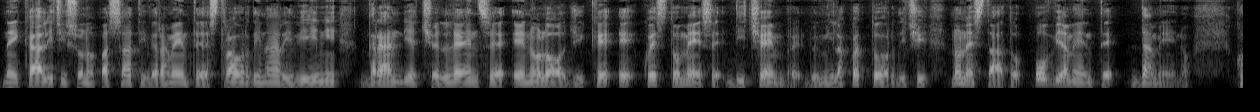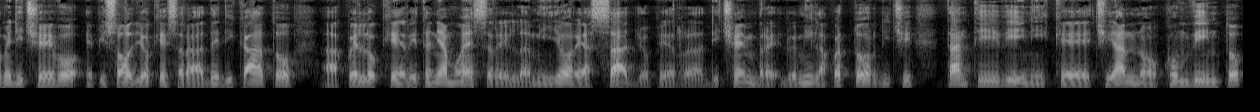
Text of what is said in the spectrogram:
Nei calici sono passati veramente straordinari vini, grandi eccellenze enologiche e questo mese, dicembre 2014, non è stato ovviamente da meno. Come dicevo, episodio che sarà dedicato a quello che riteniamo essere il migliore assaggio per dicembre 2014, tanti vini che ci hanno convinto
